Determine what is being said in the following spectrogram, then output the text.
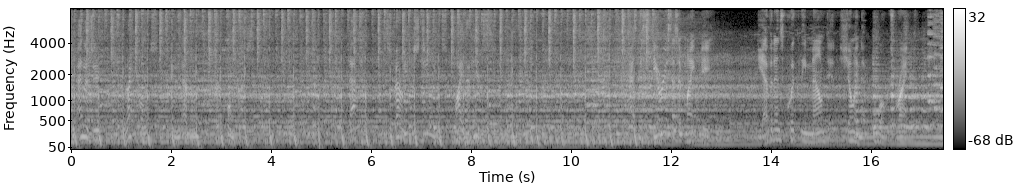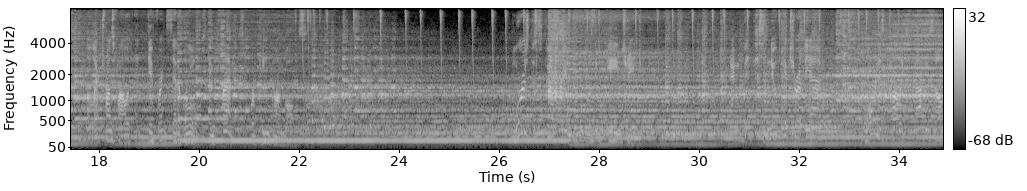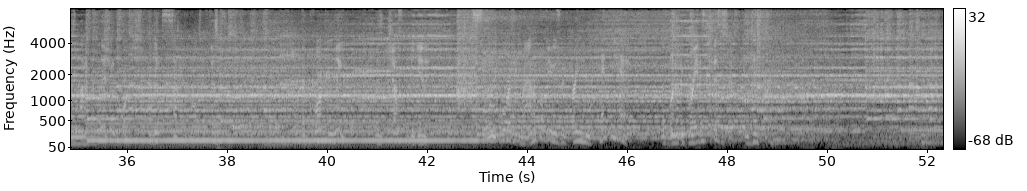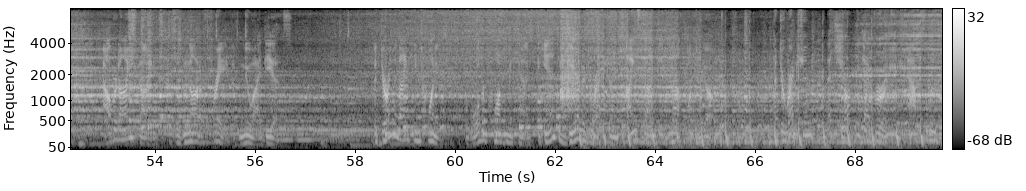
to energy electrons in an atom complex. That is very mysterious. Why that is? As mysterious as it might be, the evidence quickly mounted showing that Bohr was right. Electrons followed a different set of rules than planets picture of the Bohr and his colleagues found themselves on a collision course with the acceptables of physics. The quantum leap was just the beginning. Soon Bohr's radical views would bring him head to head with one of the greatest physicists in history. Albert Einstein was not afraid of new ideas. But during the 1920s, the world of quantum mechanics began to veer in a direction Einstein did not want to go. A direction that sharply diverged from absolute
